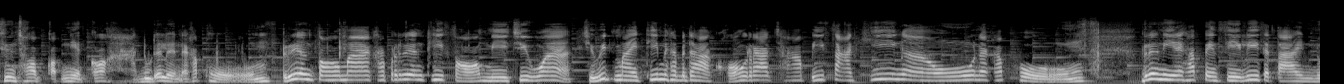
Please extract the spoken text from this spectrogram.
ชื่นชอบกอล์ฟเนี่ยก็หาดูได้เลยนะครับผม เรื่องต่อมาครับเรื่องที่ 2 มีชื่อว่าชีวิตใหม่ที่ไม่ธรรมดาของราชาปีศาจขี้เงานะครับผม เรื่องนี้นะครับเป็นซีรีส์สไตล์โน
